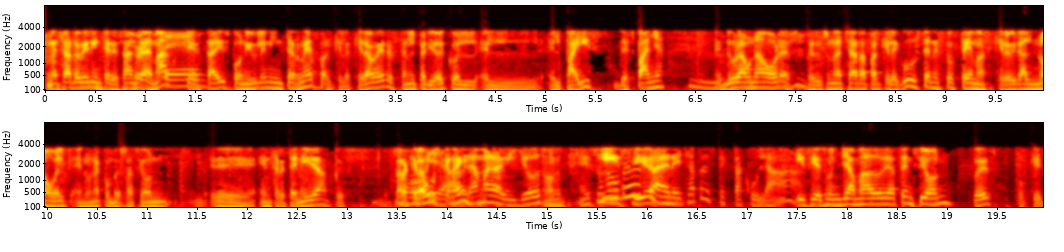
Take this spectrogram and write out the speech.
Una charla bien interesante, además, que está disponible en internet para el que la quiera ver, está en el periódico El, el, el País de España, Mm. Eh, dura una hora, pero es una charla para el que le gusten estos temas, si quiero ir al Nobel en una conversación eh, entretenida, pues para que la busquen ahí. Era maravilloso. No, Es un hombre si de es un- derecha, pero espectacular. Y si es un llamado de atención, pues, porque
